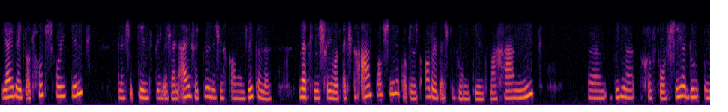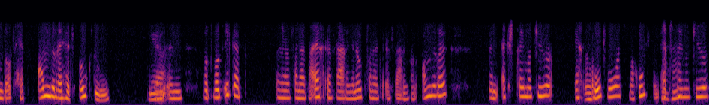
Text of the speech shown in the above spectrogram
jij weet wat goed is voor je kind. En als je kind binnen zijn eigen kunnen zich kan ontwikkelen, met misschien wat extra aanpassingen, dat is het allerbeste voor een kind. Maar ga niet um, dingen geforceerd doen omdat het anderen het ook doen. Ja. En, en wat, wat ik heb uh, vanuit mijn eigen ervaring en ook vanuit de ervaring van anderen, een ex-prematuur, echt een rotwoord, maar goed, een mhm. ex-prematuur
